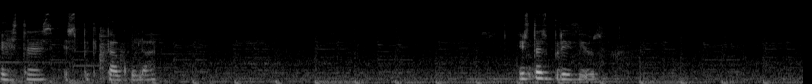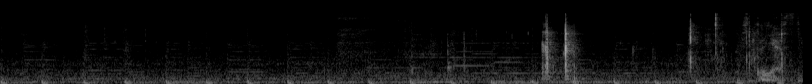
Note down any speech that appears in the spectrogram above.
Esta es espectacular. Esta es preciosa. Estoy así.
